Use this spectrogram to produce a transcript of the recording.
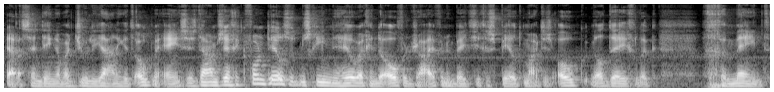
Ja, dat zijn dingen waar Giuliani het ook mee eens is. Daarom zeg ik, voor een deel is het misschien heel erg in de overdrive en een beetje gespeeld, maar het is ook wel degelijk gemeend.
